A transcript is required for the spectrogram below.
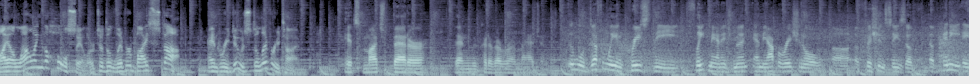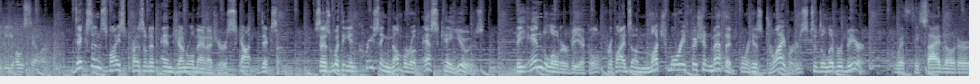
by allowing the wholesaler to deliver by stop and reduce delivery time. It's much better than we could have ever imagined. It will definitely increase the fleet management and the operational uh, efficiencies of, of any AB wholesaler. Dixon's Vice President and General Manager, Scott Dixon, says with the increasing number of SKUs, the end loader vehicle provides a much more efficient method for his drivers to deliver beer. With the side loader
